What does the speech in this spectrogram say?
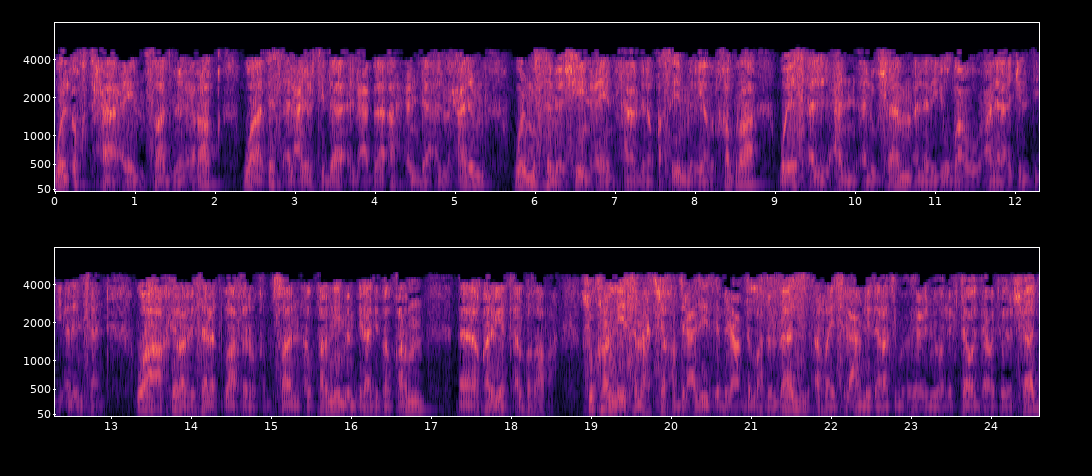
والأخت حاء عين صاد من العراق وتسأل عن ارتداء العباءة عند المحارم والمستمع شين عين حا من القصيم من رياض الخبرة ويسأل عن الوشام الذي يوضع على جلد الإنسان. وأخيرا رسالة ظافر قمصان القرني من بلاد بلقرن آه، قرية البضاضة. شكرا لسماحة الشيخ عبد العزيز ابن عبد الله بن باز الرئيس العام لإدارات البحوث العلمية والإفتاء والدعوة والإرشاد.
